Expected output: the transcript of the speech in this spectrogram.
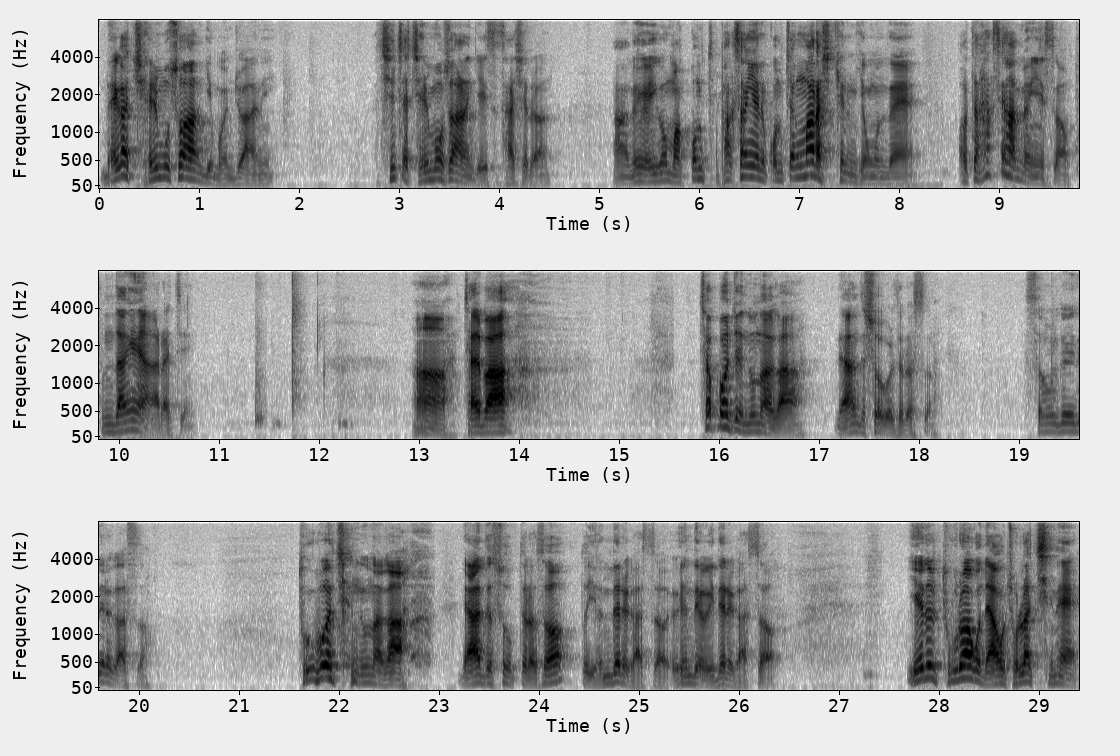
내가 제일 무서워하는 게 뭔 줄 아니? 진짜 제일 무서워하는 게 있어 사실은. 아 내가 이거 막 꼼, 박상현을 꼼짝 마라 시키는 경우인데 어떤 학생 한 명이 있어 분당해야 알았지. 아잘 봐. 첫 번째 누나가 내한테 수업을 들었어. 서울대 의대를 갔어. 두 번째 누나가 내한테 수업 들어서 또 연대를 갔어. 연대 의대를 갔어. 얘들 둘하고 내하고 졸라 친해.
